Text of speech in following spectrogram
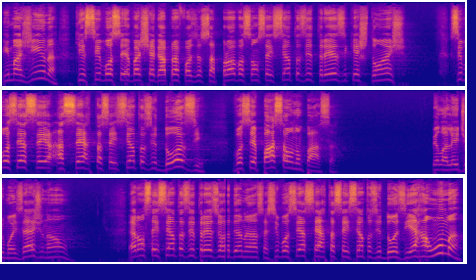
imagina que se você vai chegar para fazer essa prova, são 613 questões. Se você acerta 612, você passa ou não passa? Pela lei de Moisés, não. Eram 613 ordenanças. Se você acerta 612 e erra uma,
